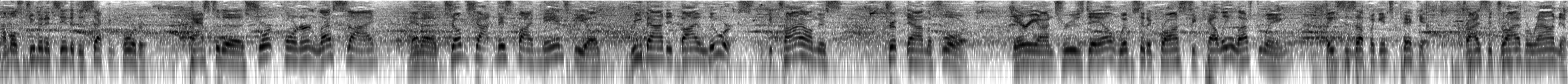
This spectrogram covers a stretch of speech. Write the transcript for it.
Almost two minutes into the second quarter. Pass to the short corner, left side, and a jump shot missed by Mansfield. Rebounded by Luers. Look at Ty on this trip down the floor. Darion Truesdale whips it across to Kelly, left wing. Faces up against Pickett. Tries to drive around him.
